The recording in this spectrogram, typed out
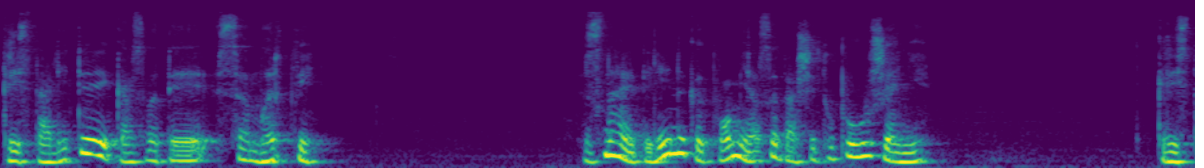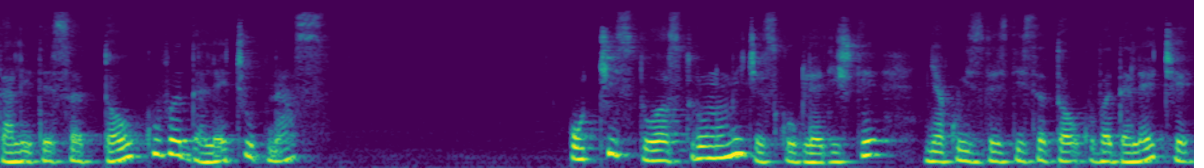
Кристалите, казвате, са мъртви. Знаете ли на какво мяса вашето положение? Кристалите са толкова далеч от нас. От чисто астрономическо гледище, някои звезди са толкова далече,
